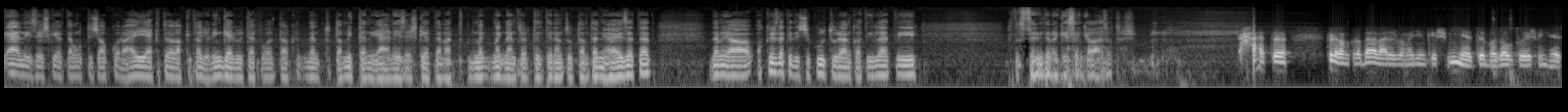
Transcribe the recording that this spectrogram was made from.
Elnézést kértem ott is akkor a helyiektől, akik nagyon ingerültek voltak, nem tudtam mit tenni, elnézést kértem, hát meg, meg nem történt, én nem tudtam tenni a helyzetet. De mi a, a közlekedési kultúránkat illeti, hát az szerintem egészen gyalázatos. Hát főleg amikor a belvárosban megyünk, és minél több az autó, és minél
